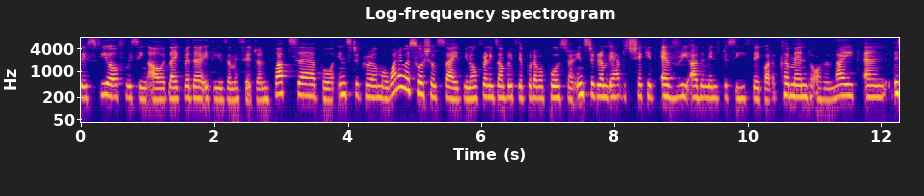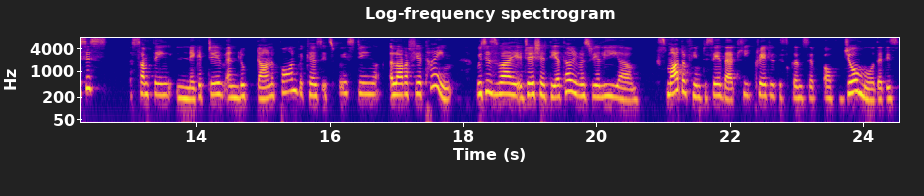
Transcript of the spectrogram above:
this fear of missing out, like whether it is a message on WhatsApp or Instagram or whatever social site. You know, for an example, if they put up a post on Instagram, they have to check it every other minute to see if they got a comment or a like. And this is something negative and looked down upon because it's wasting a lot of your time which is why Jay Shetty, I thought it was really um, smart of him to say that he created this concept of JOMO, that is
